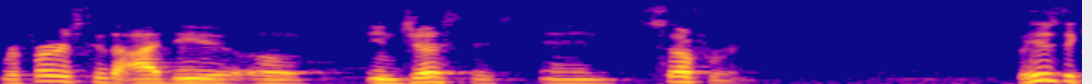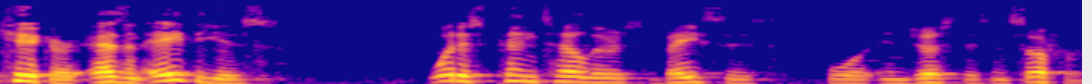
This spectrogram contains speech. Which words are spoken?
refers to the idea of injustice and suffering. But here's the kicker. As an atheist, what is Penn Teller's basis for injustice and suffering?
